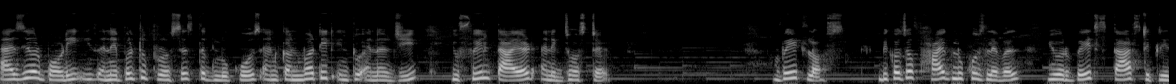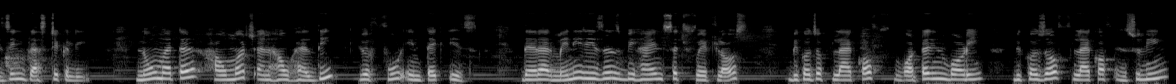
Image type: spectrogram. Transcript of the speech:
as your body is unable to process the glucose and convert it into energy, you feel tired and exhausted. Weight loss. Because of high glucose level, your weight starts decreasing drastically. No matter how much and how healthy your food intake is. There are many reasons behind such weight loss because of lack of water in body, because of lack of insulin,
